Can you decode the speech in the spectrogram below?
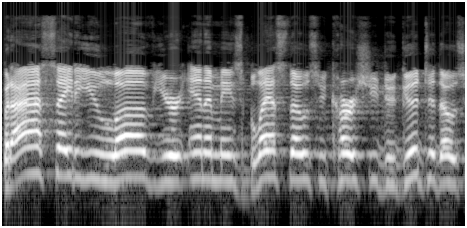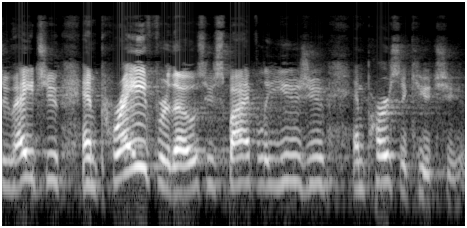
But I say to you, love your enemies, bless those who curse you, do good to those who hate you, and pray for those who spitefully use you and persecute you.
